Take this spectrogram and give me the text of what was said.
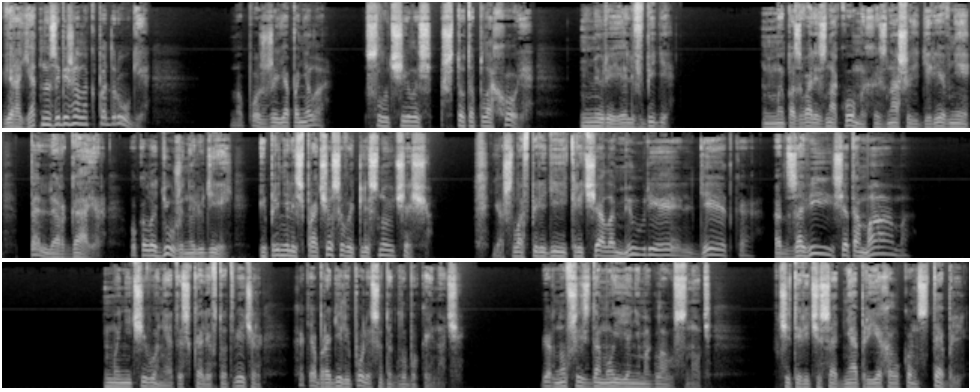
Вероятно, забежала к подруге. Но позже я поняла, случилось что-то плохое. Мюриэль в беде. Мы позвали знакомых из нашей деревни Пеллергайер, около дюжины людей, и принялись прочесывать лесную чащу. Я шла впереди и кричала «Мюриэль, детка, отзовись, это мама!» Мы ничего не отыскали в тот вечер, хотя бродили по лесу до глубокой ночи. Вернувшись домой, я не могла уснуть. В четыре часа дня приехал констебль.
